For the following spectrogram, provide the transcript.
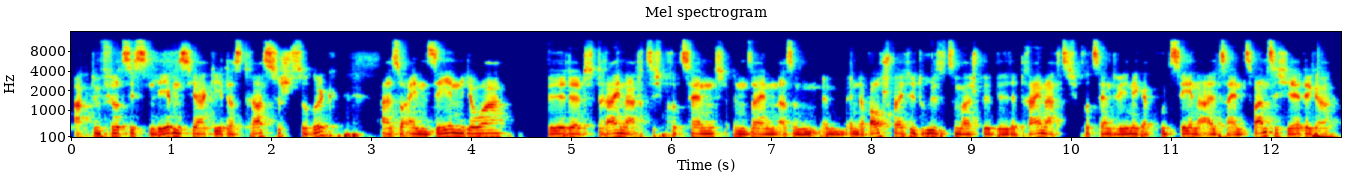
Ab dem 40. Lebensjahr geht das drastisch zurück. Also ein Senior bildet 83 Prozent in seinen, also in, in der Bauchspeicheldrüse zum Beispiel, bildet 83 Prozent weniger Q10 als ein 20-Jähriger.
